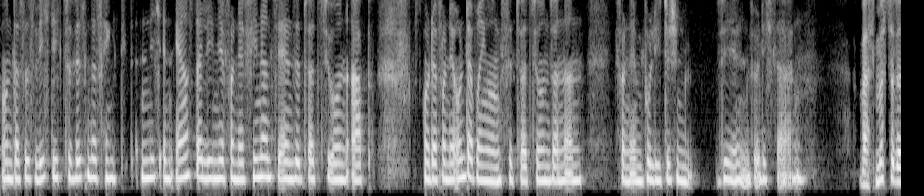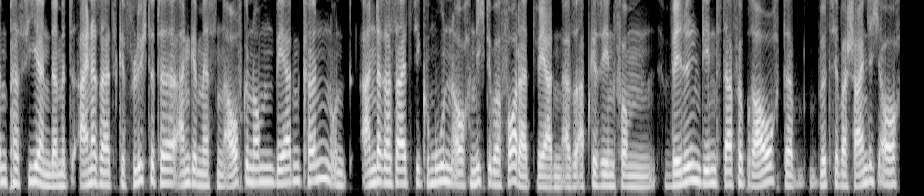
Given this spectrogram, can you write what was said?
und das ist wichtig zu wissen, das hängt nicht in erster Linie von der finanziellen Situation ab oder von der Unterbringungssituation, sondern von dem politischen Willen, würde ich sagen. Was müsste denn passieren, damit einerseits Geflüchtete angemessen aufgenommen werden können und andererseits die Kommunen auch nicht überfordert werden? Also abgesehen vom Willen, den es dafür braucht, da wird es ja wahrscheinlich auch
